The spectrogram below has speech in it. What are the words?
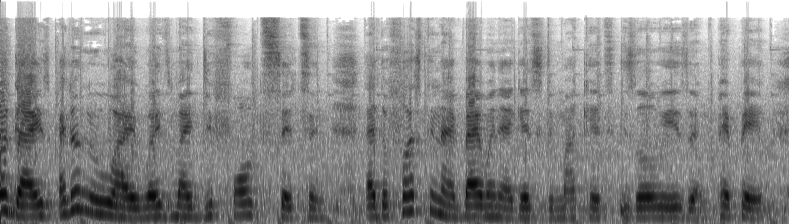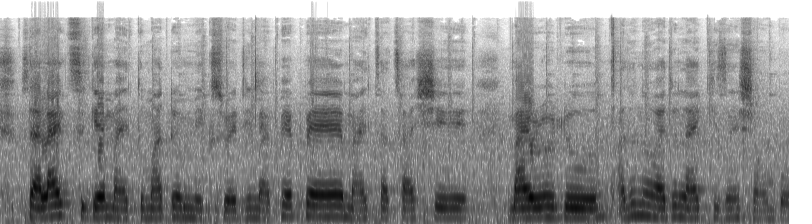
so guys i don't know why but it's my default setting. Like the first thing i buy when i get to the market is always um, pepper. So i like to get my tomato mix ready. My pepper my tatashe my rodo. I don't know i don't like using shombo.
